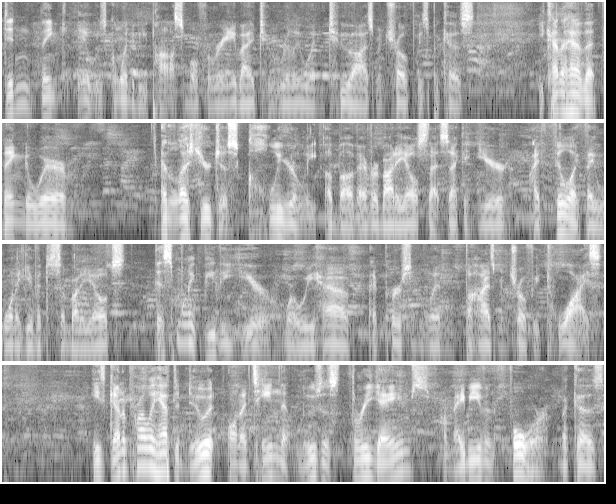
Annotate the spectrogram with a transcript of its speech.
didn't think it was going to be possible for anybody to really win two Heisman Trophies because you kind of have that thing to where, unless you're just clearly above everybody else that second year, I feel like they want to give it to somebody else this might be the year where we have a person win the Heisman Trophy twice. He's going to probably have to do it on a team that loses three games or maybe even four because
